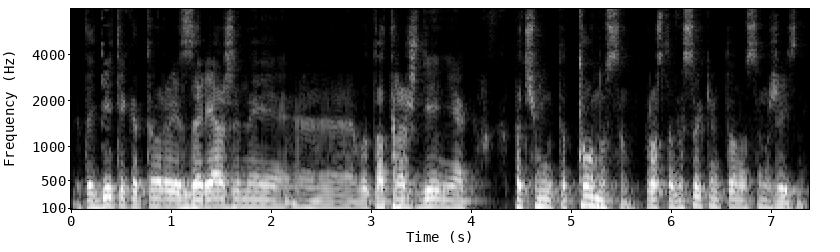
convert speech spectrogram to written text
Это дети, которые заряжены э, вот от рождения почему-то тонусом, просто высоким тонусом жизни.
